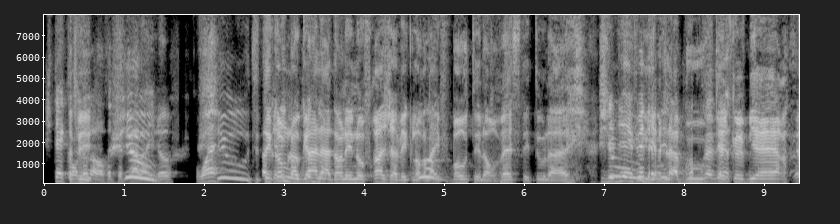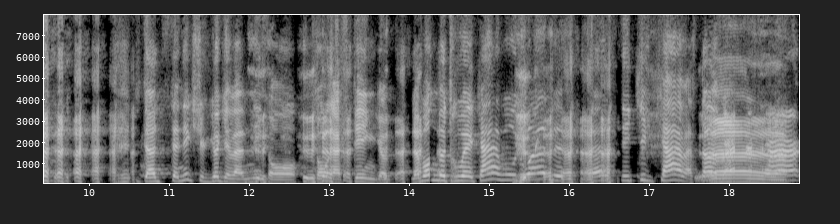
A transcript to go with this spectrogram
j'étais content d'avoir fait ce travail-là. Ouais. T'étais comme le gars là dans les naufrages avec leur lifeboat et leur veste et tout là. J'ai bien fait Il y a de la bouffe, quelques bières. J'étais en Titanic, je suis le gars qui avait amené son, son rafting. Le monde me trouvait cave au doigt. Hein? C'était qui le cave à ce temps?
